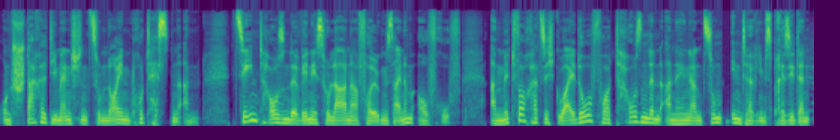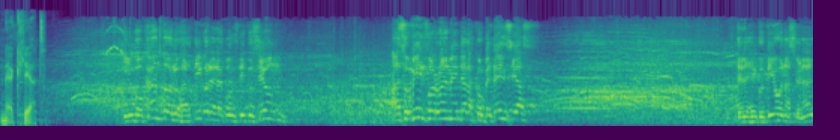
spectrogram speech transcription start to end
und stachelt die Menschen zu neuen Protesten an. Zehntausende Venezolaner folgen seinem Aufruf. Am Mittwoch hat sich Guaido vor tausenden Anhängern zum Interimspräsidenten erklärt. Invocando los artículos de la Constitución asumir formalmente las competencias del Ejecutivo Nacional.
